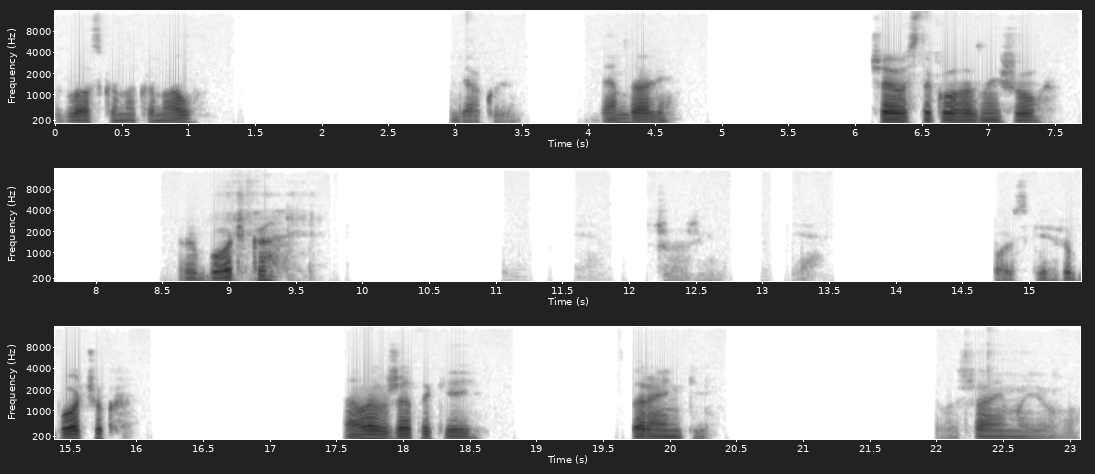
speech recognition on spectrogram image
будь ласка, на канал. Дякую. Йдемо далі. Ще ось такого знайшов таке? Польський грибочок. Але вже такий старенький. Залишаємо його.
